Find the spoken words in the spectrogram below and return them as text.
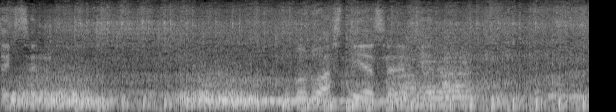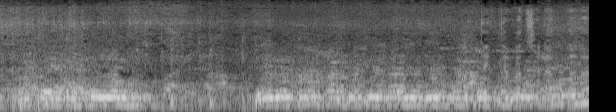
দেখছেন, গরু আসতেই আছে দেখতে পাচ্ছেন আপনারা?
